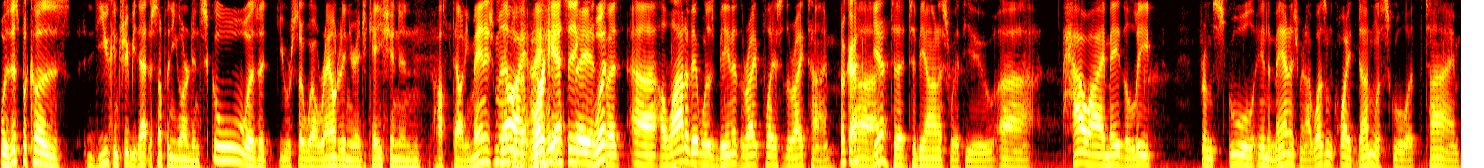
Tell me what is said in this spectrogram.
Was this because do you contribute that to something you learned in school? Was it you were so well rounded in your education in hospitality management? No, was I, it work ethic? To say it, what? But uh, a lot of it was being at the right place at the right time. Okay, Uh, yeah. To to be honest with you, uh, how I made the leap from school into management, I wasn't quite done with school at the time,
